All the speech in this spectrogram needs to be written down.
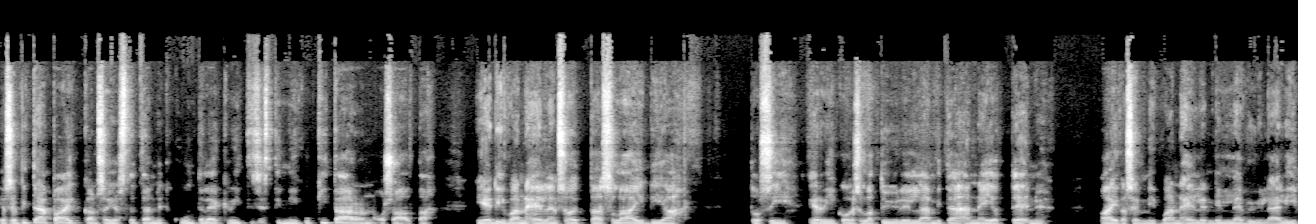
Ja se pitää paikkansa, jos tätä nyt kuuntelee kriittisesti niin kuin kitaran osalta, niin Eddie Van Halen soittaa slidea tosi erikoisella tyylillä, mitä hän ei ole tehnyt aikaisemmin Van Halenin levyillä, eli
